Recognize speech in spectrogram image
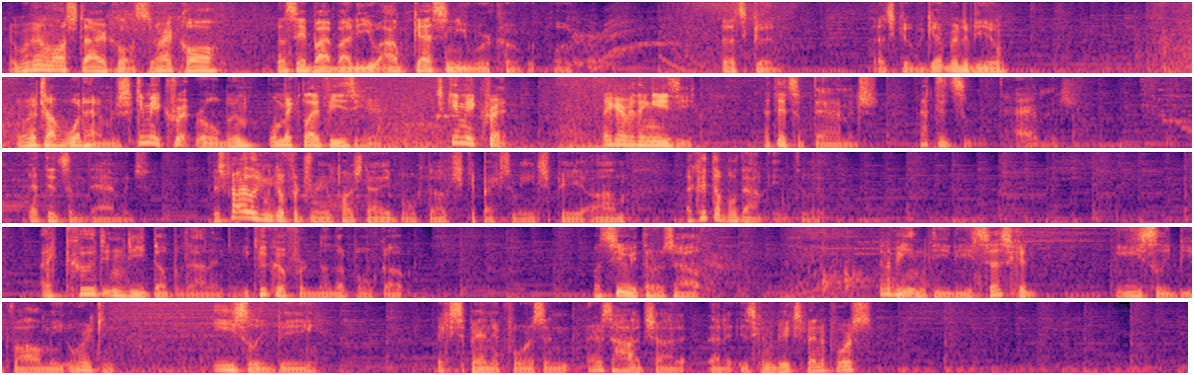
And we're going to launch Dire Claw. So Dire Claw, To say bye-bye to you. I'm guessing you were Covert Cloak. That's good. That's good. We get rid of you. And we're going to drop Woodhammer. Just give me a crit roll, Boom. We'll make life easy here. Just give me a crit. Make everything easy. That did some damage. That did some damage. That did some damage. He's probably looking to go for Drain Punch now. He bulked up, just get back some HP. Um, I could double down into it. I could indeed double down into it. He could go for another bulk up. Let's see what he throws out. Gonna be in Indeedee, so this could easily be Follow Me, or it can easily be Expanded Force, and there's a hot shot that it is gonna be Expanded Force.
